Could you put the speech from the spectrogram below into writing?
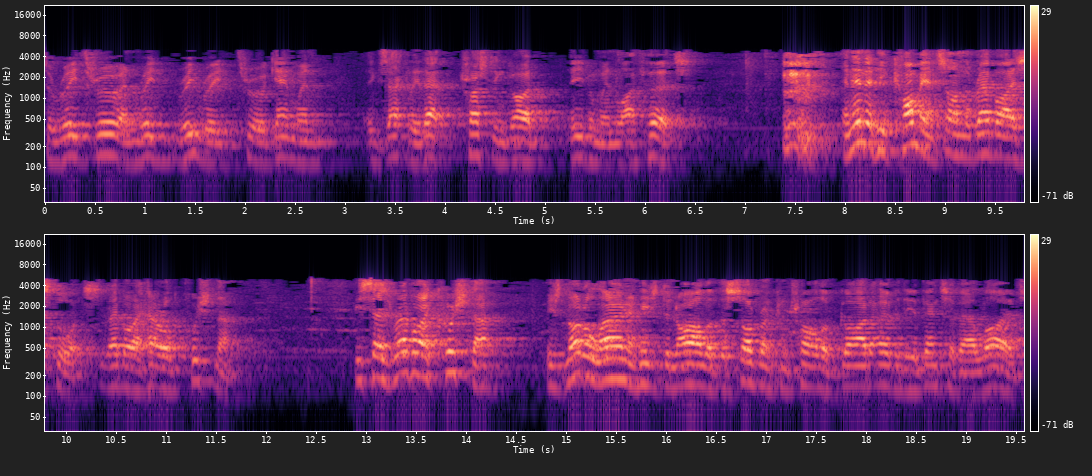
to read through and read, reread through again when exactly that, trusting God even when life hurts. and in it he comments on the rabbi's thoughts, Rabbi Harold Kushner. He says, Rabbi Kushner is not alone in his denial of the sovereign control of God over the events of our lives.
